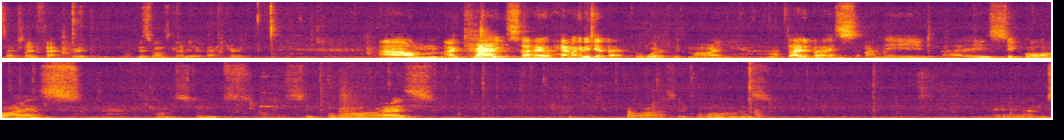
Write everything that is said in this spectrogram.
it's actually a factory. This one's going to be a factory. Um, okay, so how am I going to get that to work with my uh, database? I need a Sequelize, constant Sequelize, Sequelize, and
